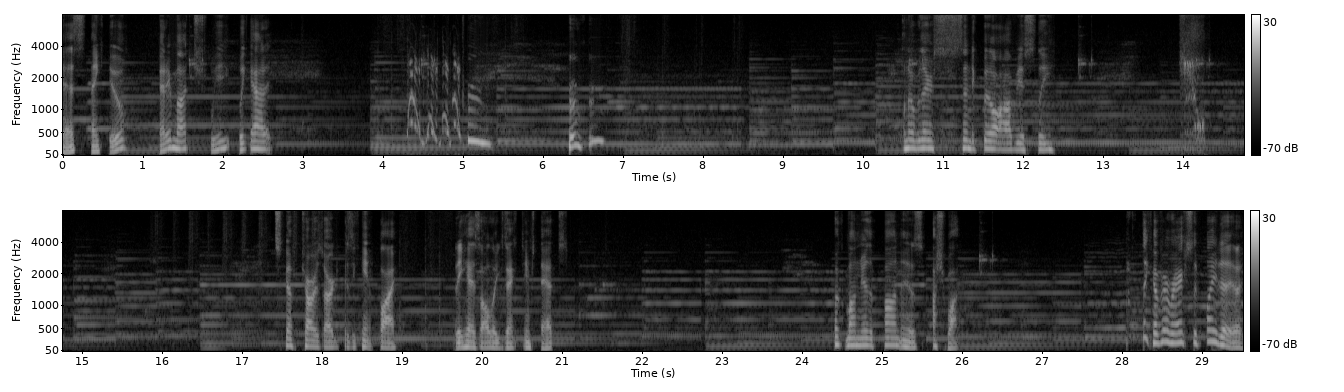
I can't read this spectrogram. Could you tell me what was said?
Yes, thank you very much. We we got it. Hmm. One over there, Cyndaquil, obviously. Scuff Charizard because he can't fly, but he has all the exact same stats. Pokemon near the pond is Oshawott. I don't think I've ever actually played a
